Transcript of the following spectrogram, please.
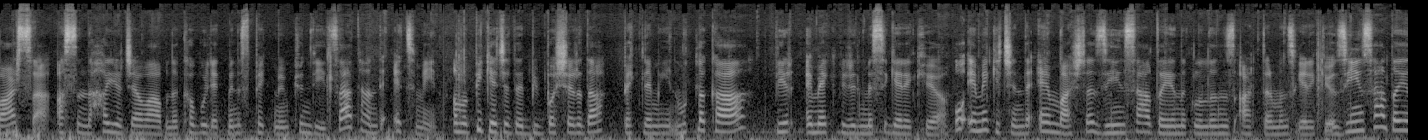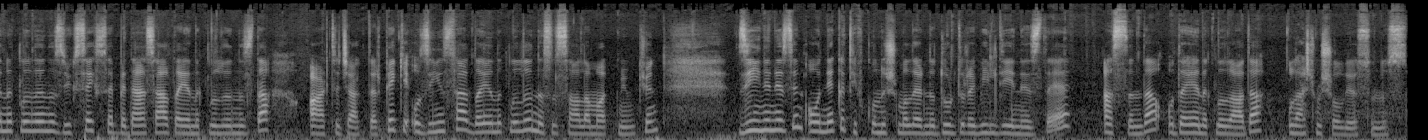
varsa aslında hayır cevabını kabul etmeniz pek mümkün değil. Zaten de etmeyin. Ama bir gecede bir başarı da beklemeyin. Mutlaka bir emek verilmesi gerekiyor. O emek için de en başta zihinsel dayanıklılığınızı arttırmanız gerekiyor. Zihinsel dayanıklılığınız yüksekse bedensel dayanıklılığınız da artacaktır. Peki o zihinsel dayanıklılığı nasıl sağlamak mümkün? Zihninizin o negatif konuşmalarını durdurabildiğinizde aslında o dayanıklılığa da ulaşmış oluyorsunuz.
